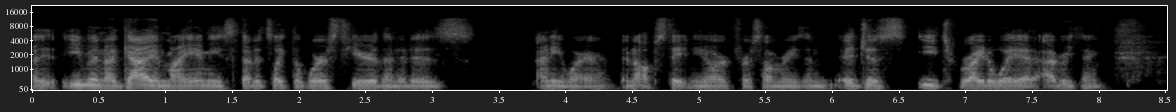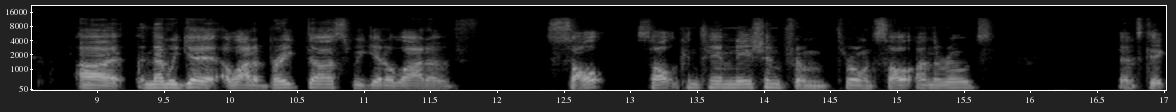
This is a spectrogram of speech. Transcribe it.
I, even a guy in Miami said it's like the worst here than it is anywhere in upstate New York for some reason. It just eats right away at everything. Uh, and then we get a lot of brake dust. We get a lot of salt, salt contamination from throwing salt on the roads. That's get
